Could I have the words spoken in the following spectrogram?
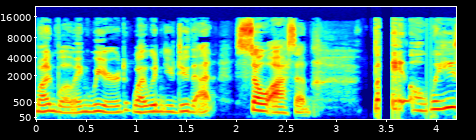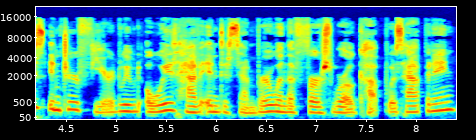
Mind blowing, weird. Why wouldn't you do that? So awesome. But it always interfered. We would always have in December when the first World Cup was happening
